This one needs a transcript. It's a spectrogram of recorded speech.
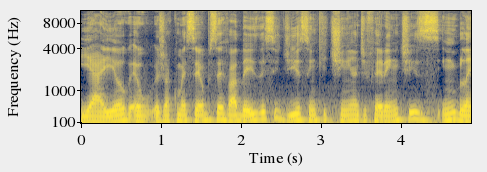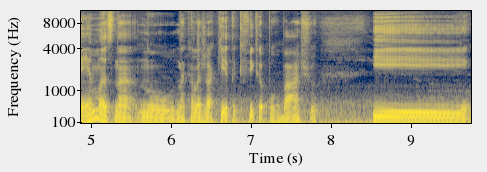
E aí eu, eu, eu, já comecei a observar desde esse dia, assim, que tinha diferentes emblemas na, no, naquela jaqueta que fica por baixo. E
